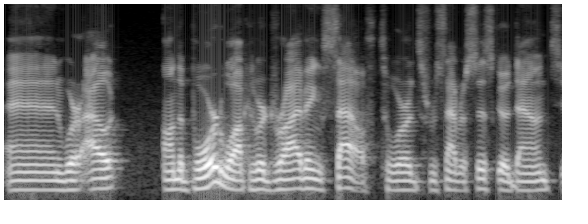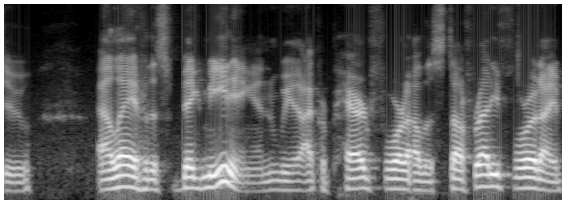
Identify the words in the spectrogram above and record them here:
and we're out on the boardwalk as we're driving south towards from San Francisco down to LA for this big meeting, and we I prepared for it, all the stuff ready for it. I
